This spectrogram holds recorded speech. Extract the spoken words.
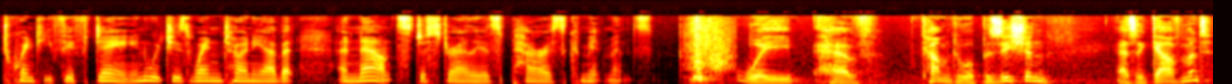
2015, which is when Tony Abbott announced Australia's Paris commitments. We have come to a position as a government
